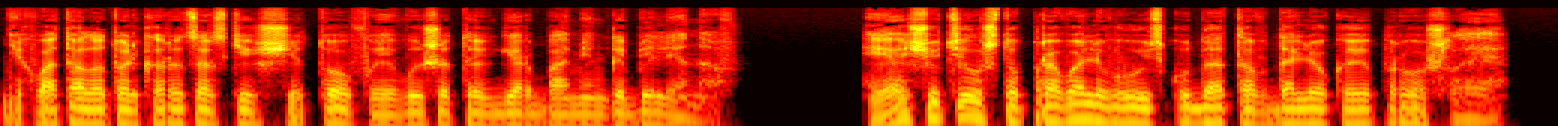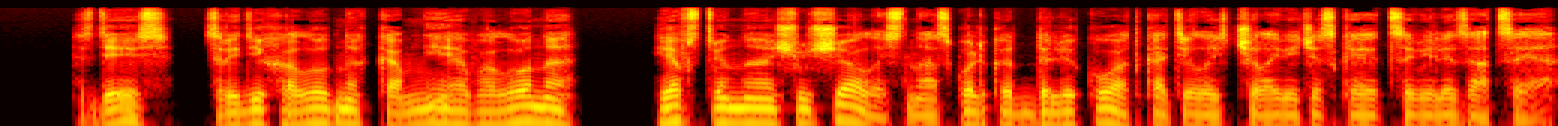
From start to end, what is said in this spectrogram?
Не хватало только рыцарских щитов и вышитых гербами гобеленов. Я ощутил, что проваливаюсь куда-то в далекое прошлое. Здесь, среди холодных камней Авалона, явственно ощущалось, насколько далеко откатилась человеческая цивилизация.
